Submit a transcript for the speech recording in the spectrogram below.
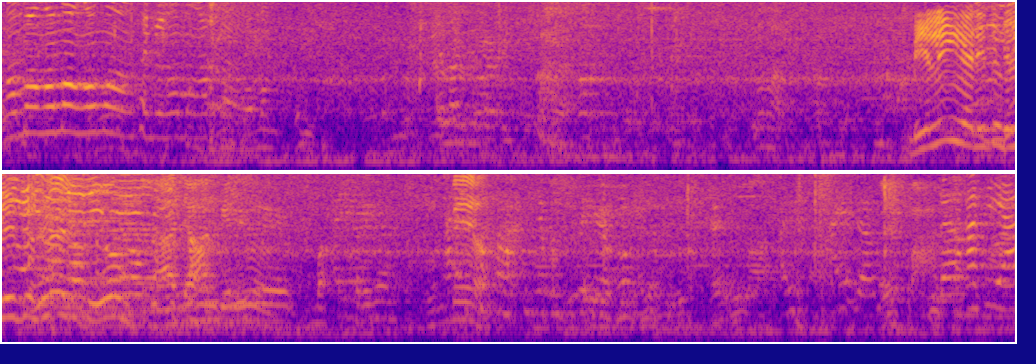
Ngomong ngomong ngomong sambil ngomong apa? Billy nggak itu Billy itu. jangan pilih Makasih ya.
